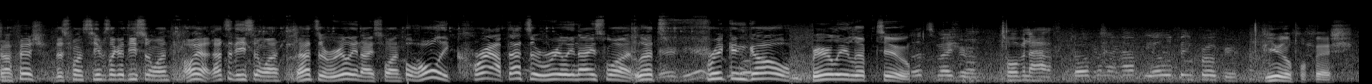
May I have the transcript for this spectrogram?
Got fish. This one seems like a decent one. Oh yeah, that's a decent one. That's a really nice one. Oh, holy crap, that's a really nice one. Let's freaking go. Barely lip two. Let's measure them. 12 and a half. 12 and a half the yellowfin croaker. Beautiful fish.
